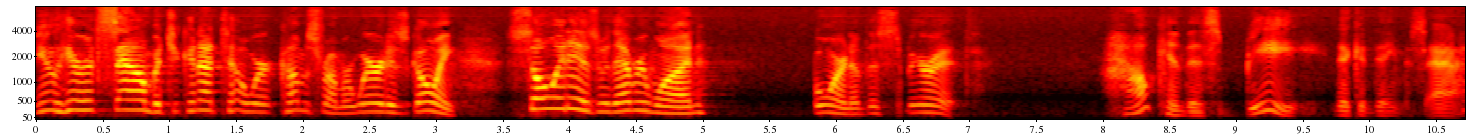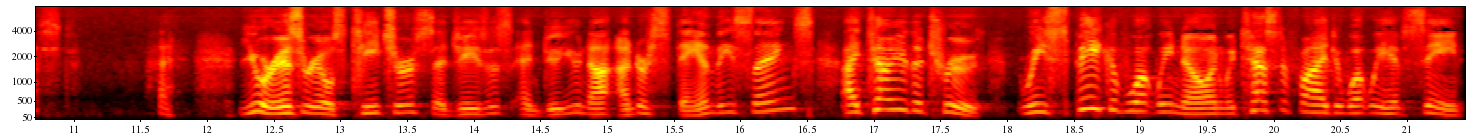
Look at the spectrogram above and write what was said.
You hear its sound, but you cannot tell where it comes from or where it is going. So it is with everyone born of the Spirit. How can this be? Nicodemus asked. You are Israel's teacher, said Jesus, and do you not understand these things? I tell you the truth. We speak of what we know and we testify to what we have seen,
